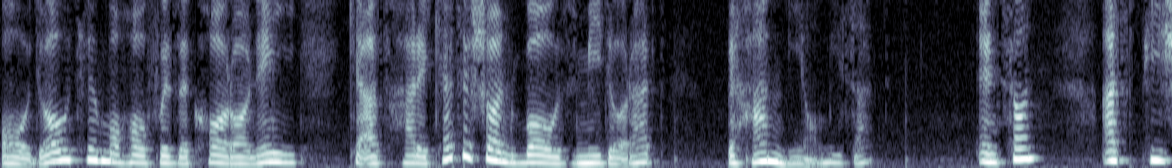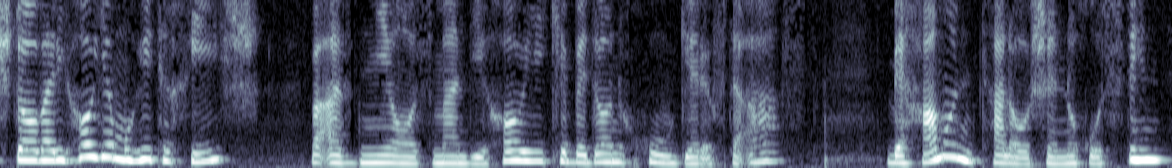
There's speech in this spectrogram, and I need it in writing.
عادات محافظ کارانهی که از حرکتشان باز می‌دارد به هم می‌آمیزد. انسان از پیشداوری های محیط خیش و از نیازمندی هایی که بدان خو گرفته است به همان تلاش نخستین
